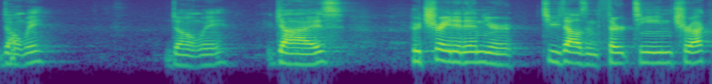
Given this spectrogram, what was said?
Don't we? Don't we? Guys who traded in your 2013 truck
